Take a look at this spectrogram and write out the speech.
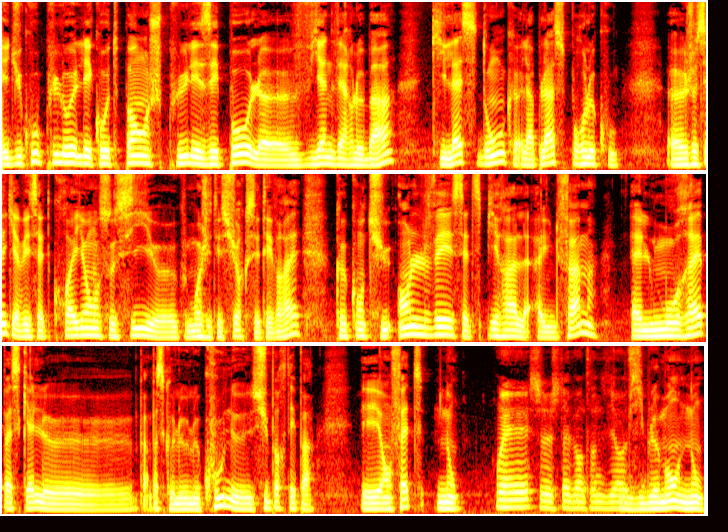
et du coup, plus les côtes penchent, plus les épaules euh, viennent vers le bas, qui laisse donc la place pour le cou. Euh, je sais qu'il y avait cette croyance aussi, euh, que moi j'étais sûr que c'était vrai, que quand tu enlevais cette spirale à une femme, elle mourrait parce qu'elle, parce que le, cou ne supportait pas. Et en fait, non. Ouais, je, l'avais entendu dire. Visiblement, non.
